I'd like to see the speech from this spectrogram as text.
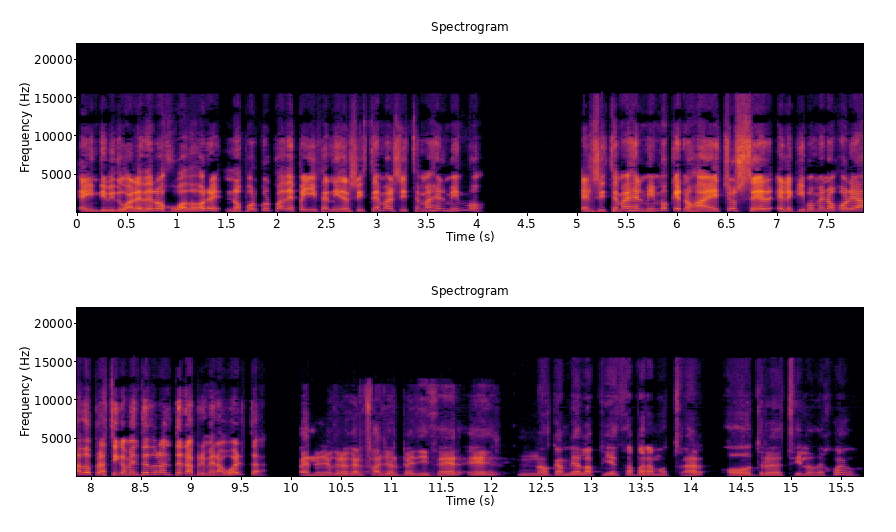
e individuales de los jugadores, no por culpa de Pellicer ni del sistema. El sistema es el mismo. El sistema es el mismo que nos ha hecho ser el equipo menos goleado prácticamente durante la primera vuelta. Pero yo creo que el fallo del Pellicer es no cambiar las piezas para mostrar otro estilo de juego.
